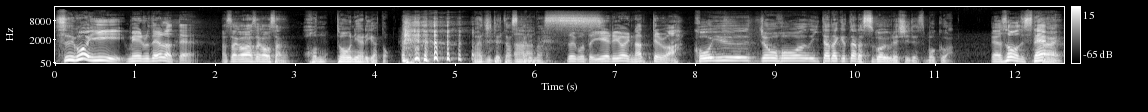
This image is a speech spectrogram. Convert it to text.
すごいいいメールだよだって。朝川朝顔さん本当にありがとう。マジで助かります。そういうこと言えるようになってるわ。こういう情報をいただけたらすごい嬉しいです僕は。いやそうですね、はい。だか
